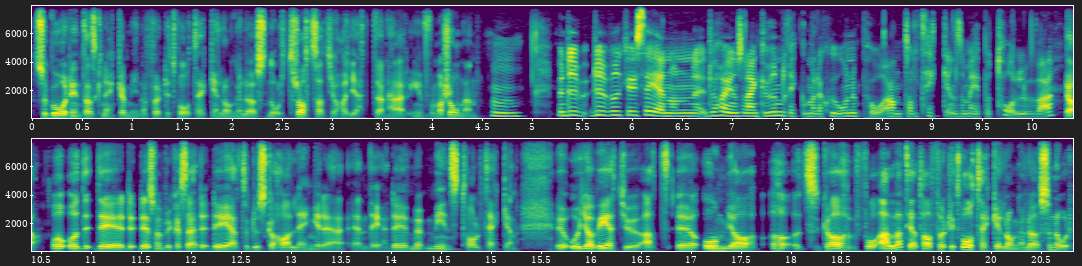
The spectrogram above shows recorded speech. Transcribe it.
så går det inte att knäcka mina 42 tecken långa lösenord trots att jag har gett den här informationen. Mm. Men du, du brukar ju säga någon, du har ju en sån här grundrekommendation på antal tecken som är på 12 va? Ja, och, och det, det, det som jag brukar säga det, är att du ska ha längre än det. Det är minst 12 tecken. Eh, Och jag vet ju att eh, om jag ska få alla till att ha 42 tecken långa lösenord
